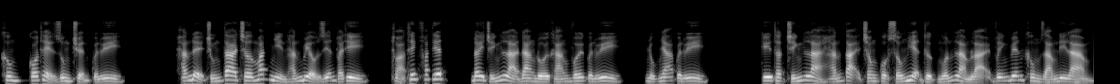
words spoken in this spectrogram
không có thể dung chuyển quyền uy. Hắn để chúng ta trơ mắt nhìn hắn biểu diễn phái thi, thỏa thích phát tiết, đây chính là đang đối kháng với quyền uy, nhục nhã quyền uy. Kỳ thật chính là hắn tại trong cuộc sống hiện thực muốn làm lại vĩnh viễn không dám đi làm.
